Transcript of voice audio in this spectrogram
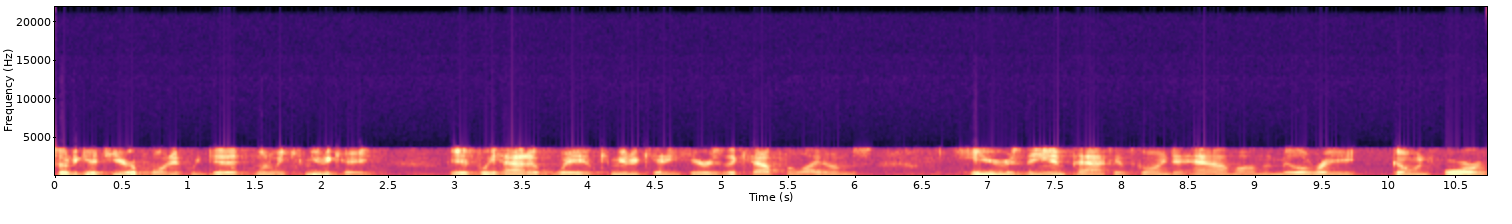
so to get to your point, if we did, when we communicate, if we had a way of communicating, here's the capital items, here's the impact it's going to have on the mill rate going forward.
